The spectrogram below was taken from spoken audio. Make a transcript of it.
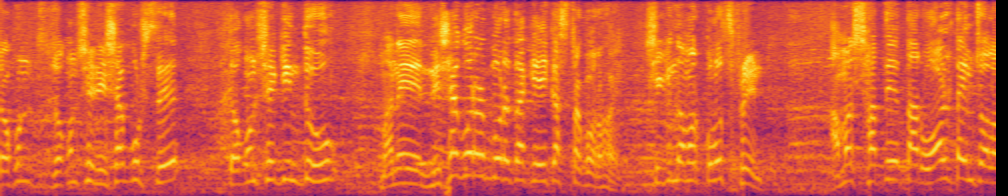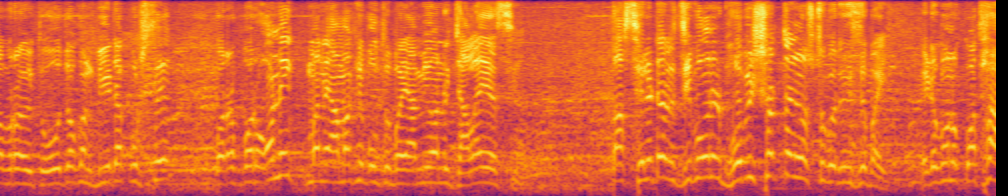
যখন যখন সে নেশা করছে তখন সে কিন্তু মানে নেশা করার পরে তাকে এই কাজটা করা হয়। সে কিন্তু আমার ক্লোজ ফ্রেন্ড আমার সাথে তার অল টাইম চলাফেরা হইতো। ও যখন বিয়েটা করছে করার পর অনেক মানে আমাকে বলতো ভাই আমি অনেক জ্বালাই আছি। তার ছেলেটার জীবনের ভবিষ্যৎটাই নষ্ট করে দিয়েছে ভাই। এটা কোনো কথা?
